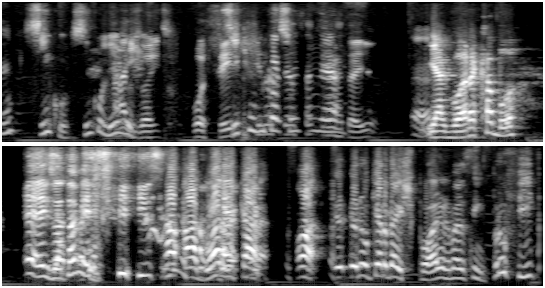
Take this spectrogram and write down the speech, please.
sim. cinco, cinco livros aí. Vocês Cinco que financiam publicações essa também. merda aí. E agora acabou. É, exatamente isso. Agora, cara, ó, eu, eu não quero dar spoilers, mas assim, pro FIC,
